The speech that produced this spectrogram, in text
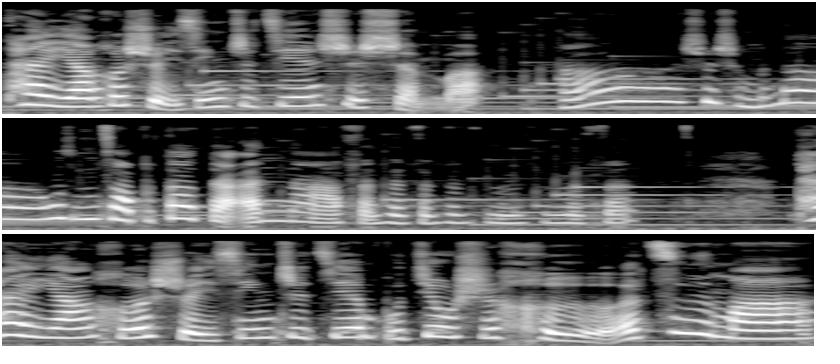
太阳和水星之间是什么啊？是什么呢？”我怎么找不到答案呢？翻翻翻翻翻翻翻翻，太阳和水星之间不就是盒子吗？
